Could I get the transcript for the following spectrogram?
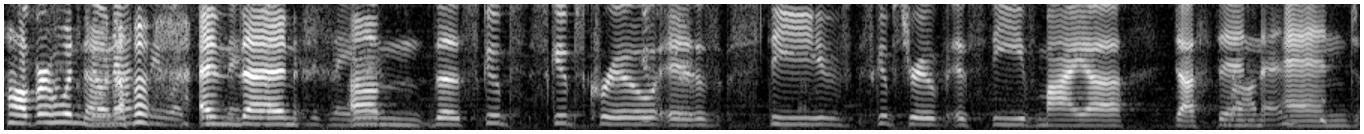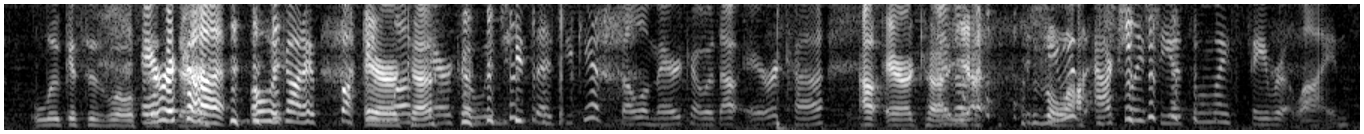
Hopper and Winona. ask me what's his and name- then his name um, the Scoops Scoops crew is Steve. Scoops troop is Steve, Maya, Dustin, Robin. and Lucas's little sister. Erica. Oh my god, I fucking loved Erica. Erica when she said you can't spell America without Erica. Oh, Erica. I yeah. that- It was she was lot. actually she has some of my favorite lines.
